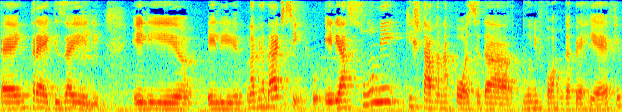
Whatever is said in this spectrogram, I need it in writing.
é, entregues a ele ele, ele, na verdade, sim, ele assume que estava na posse da, do uniforme da PRF,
